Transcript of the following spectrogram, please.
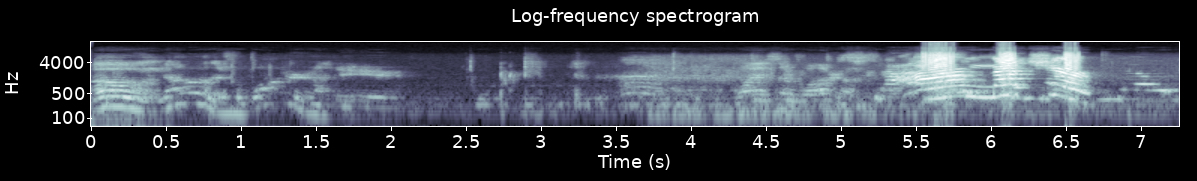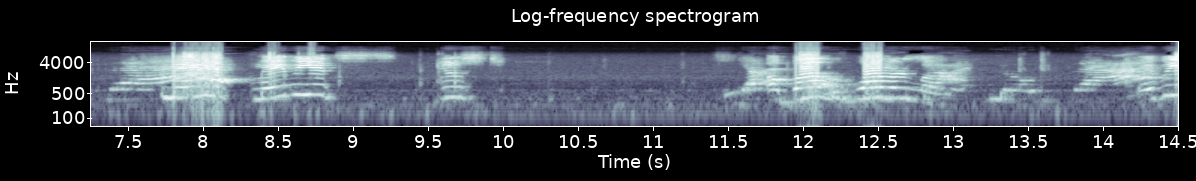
Oh no, there's water under here. Why is there water under here? I'm not sure. Maybe, maybe it's just Yeah, above water level. I know that. Maybe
